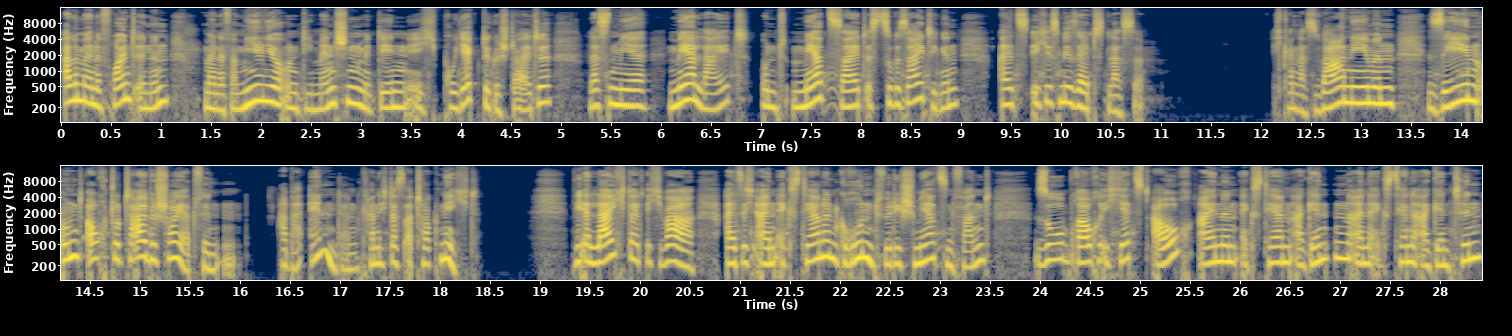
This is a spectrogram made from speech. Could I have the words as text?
Alle meine Freundinnen, meine Familie und die Menschen, mit denen ich Projekte gestalte, lassen mir mehr Leid und mehr Zeit, es zu beseitigen, als ich es mir selbst lasse. Ich kann das wahrnehmen, sehen und auch total bescheuert finden. Aber ändern kann ich das ad hoc nicht. Wie erleichtert ich war, als ich einen externen Grund für die Schmerzen fand, so brauche ich jetzt auch einen externen Agenten, eine externe Agentin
